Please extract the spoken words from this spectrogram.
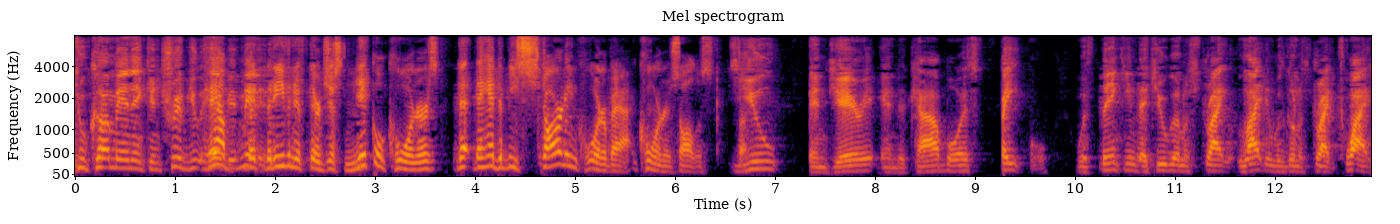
to come in and contribute Mm. Yeah, heavy but, minutes. but even if they're just nickel corners, that they had to be starting quarterback corners all this. stuff. you and Jerry and the Cowboys faithful was thinking that you were going to strike, lightning was going to strike twice.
